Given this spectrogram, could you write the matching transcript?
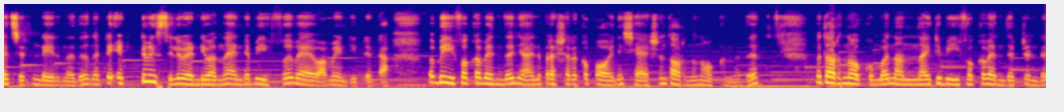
വെച്ചിട്ടുണ്ടായിരുന്നത്. എന്നിട്ട് എട്ട് വിസിൽ വേണ്ടി വന്ന് എന്റെ ബീഫ് വേവാൻ വേണ്ടിയിട്ടാണ് അപ്പോൾ ബീഫൊക്കെ വെന്ത് ഞാൻ പ്രഷറൊക്കെ പോയതിന് ശേഷം തുറന്ന് നോക്കുന്നത്. അപ്പോൾ തുറന്ന് നോക്കുമ്പോൾ നന്നായിട്ട് ബീഫൊക്കെ വെന്തിട്ടുണ്ട്.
